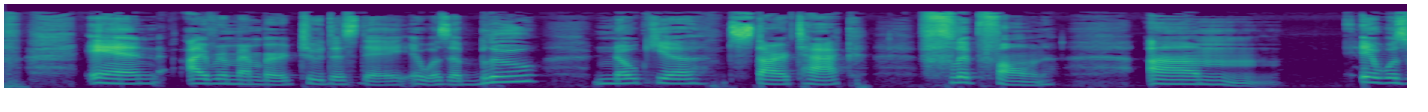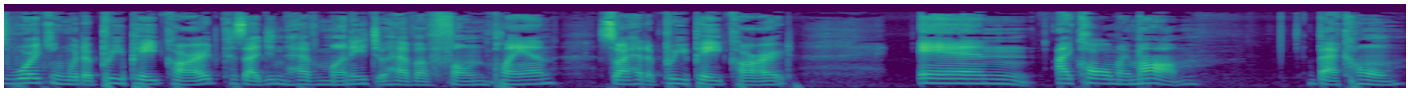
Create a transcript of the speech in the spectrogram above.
and I remember to this day it was a blue Nokia StarTAC flip phone um it was working with a prepaid card because I didn't have money to have a phone plan. So I had a prepaid card. And I called my mom back home.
